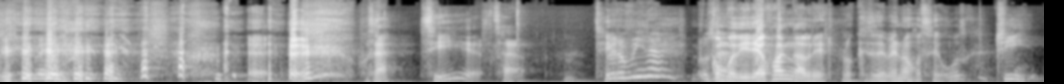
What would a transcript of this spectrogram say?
o sea, sí, o sea. Pero mira. Como diría Juan Gabriel, lo que se ve no se juzga. Sí.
